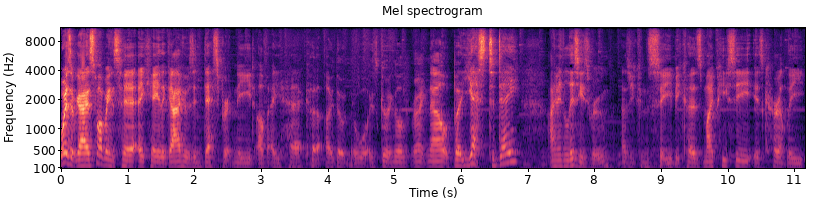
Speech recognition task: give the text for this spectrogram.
What is up guys, Smallbeans here, aka the guy who's in desperate need of a haircut. I don't know what is going on right now. But yes, today I'm in Lizzie's room, as you can see, because my PC is currently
